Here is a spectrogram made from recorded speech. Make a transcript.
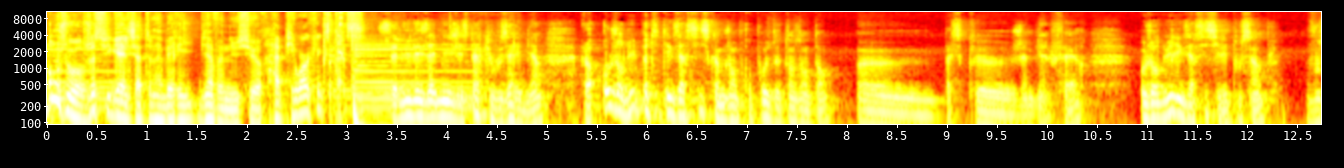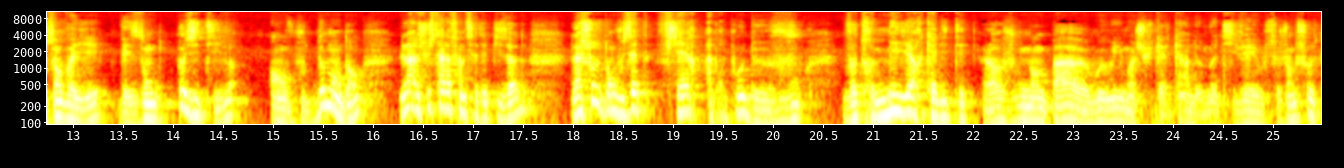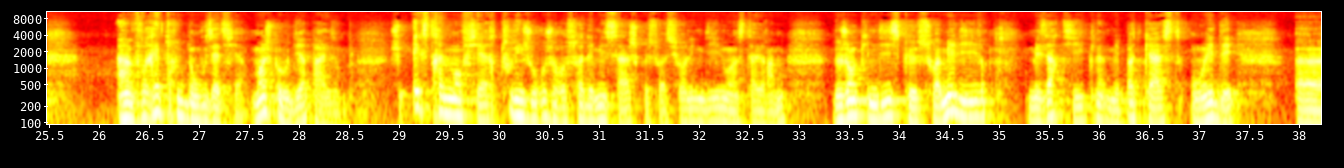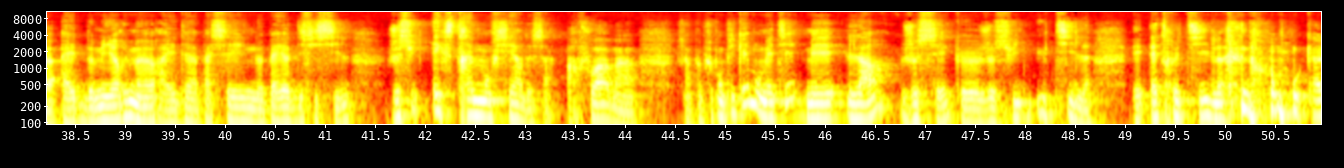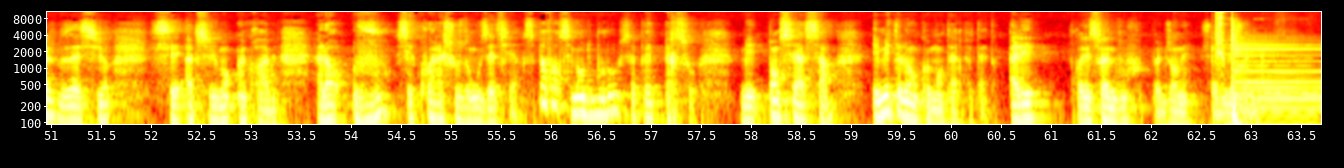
Bonjour, je suis Gaël Chatonaberry, bienvenue sur Happy Work Express. Salut les amis, j'espère que vous allez bien. Alors aujourd'hui, petit exercice comme j'en propose de temps en temps, euh, parce que j'aime bien le faire. Aujourd'hui, l'exercice, il est tout simple. Vous envoyez des ondes positives en vous demandant, là, juste à la fin de cet épisode, la chose dont vous êtes fier à propos de vous, votre meilleure qualité. Alors, je vous demande pas, euh, oui, oui, moi, je suis quelqu'un de motivé ou ce genre de choses. Un vrai truc dont vous êtes fier. Moi, je peux vous dire, par exemple, je suis extrêmement fier. Tous les jours, je reçois des messages, que ce soit sur LinkedIn ou Instagram, de gens qui me disent que soit mes livres, mes articles, mes podcasts ont aidé euh, à être de meilleure humeur, à aider à passer une période difficile. Je suis extrêmement fier de ça. Parfois, ben, c'est un peu plus compliqué mon métier, mais là, je sais que je suis utile. Et être utile, dans mon cas, je vous assure, c'est absolument incroyable. Alors, vous, c'est quoi la chose dont vous êtes fier? C'est pas forcément du boulot, ça peut être perso. Mais pensez à ça et mettez-le en commentaire peut-être. Allez, prenez soin de vous. Bonne journée. Salut les amis.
